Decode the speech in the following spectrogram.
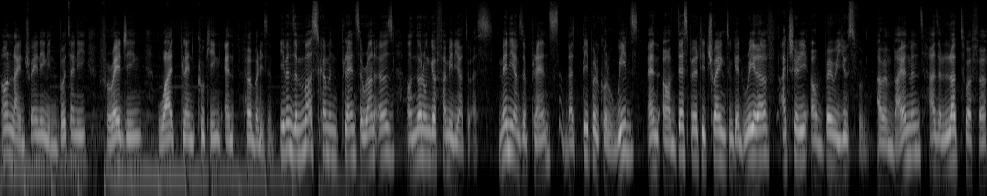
online training in botany, foraging, wild plant cooking, and herbalism. Even the most common plants around us are no longer familiar to us. Many of the plants that people call weeds and are desperately trying to get rid of actually are very useful. Our environment has a lot to offer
